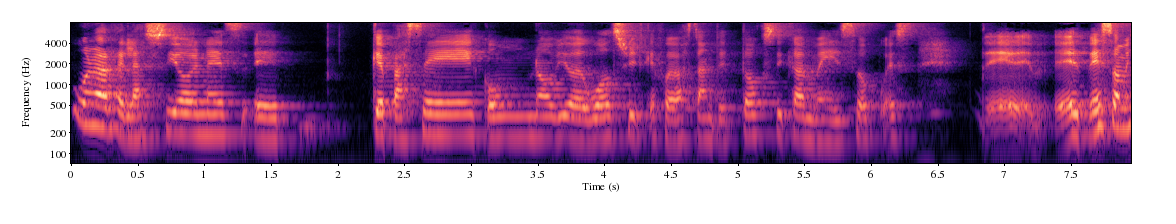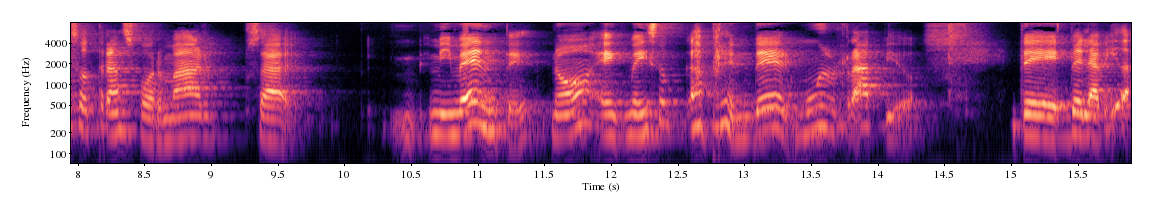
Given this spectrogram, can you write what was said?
Unas relaciones eh, que pasé con un novio de Wall Street que fue bastante tóxica me hizo pues eh, eso me hizo transformar, o sea, mi mente, ¿no? Eh, me hizo aprender muy rápido de, la vida.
